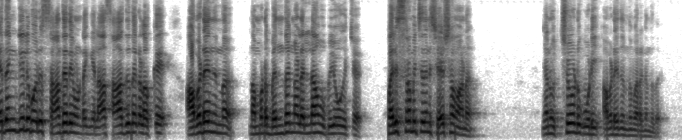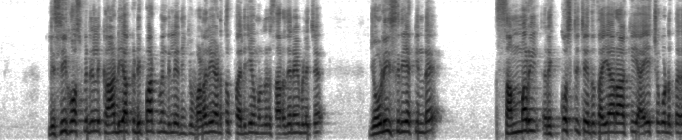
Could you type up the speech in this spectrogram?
ഏതെങ്കിലും ഒരു സാധ്യത ഉണ്ടെങ്കിൽ ആ സാധ്യതകളൊക്കെ അവിടെ നിന്ന് നമ്മുടെ ബന്ധങ്ങളെല്ലാം ഉപയോഗിച്ച് പരിശ്രമിച്ചതിന് ശേഷമാണ് ഞാൻ ഉച്ചയോടുകൂടി അവിടെ നിന്ന് ഇറങ്ങുന്നത്. ലിസി ഹോസ്പിറ്റലിൽ കാർഡിയാക്ക് ഡിപ്പാർട്ട്മെന്റിൽ എനിക്ക് വളരെ അടുത്ത പരിചയമുള്ള ഒരു സർജനെ വിളിച്ച് ജോളി സിറിയക്കിന്റെ സമ്മറി റിക്വസ്റ്റ് ചെയ്ത് തയ്യാറാക്കി അയച്ചു കൊടുത്ത്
